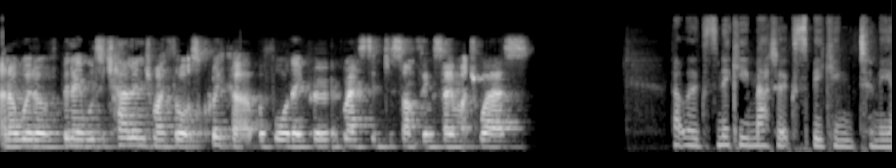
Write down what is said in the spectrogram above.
and I would have been able to challenge my thoughts quicker before they progressed into something so much worse. That was Nikki Mattocks speaking to me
